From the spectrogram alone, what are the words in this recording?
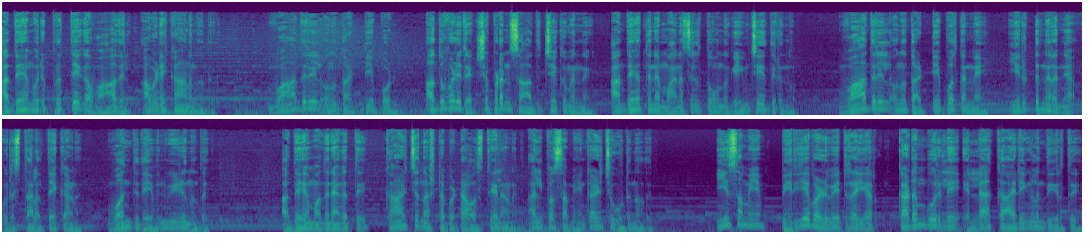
അദ്ദേഹം ഒരു പ്രത്യേക വാതിൽ അവിടെ കാണുന്നത്. വാതിലിൽ ഒന്ന് തട്ടിയപ്പോൾ അതുവഴി രക്ഷപ്പെടാൻ സാധിച്ചേക്കുമെന്ന് അദ്ദേഹത്തിന്റെ മനസ്സിൽ തോന്നുകയും ചെയ്തിരുന്നു. വാതിലിൽ ഒന്ന് തട്ടിയപ്പോൾ തന്നെ ഇരുട്ട് നിറഞ്ഞ ഒരു സ്ഥലത്തേക്കാണ് വന്ധ്യദേവൻ വീഴുന്നത്. അദ്ദേഹം അതിനകത്ത് കാഴ്ച നഷ്ടപ്പെട്ട അവസ്ഥയിലാണ് അല്പസമയം കഴിച്ചുകൂട്ടുന്നത്. ഈ സമയം പെരിയ പഴുവേറ്റരയ്യർ കടമ്പൂരിലെ എല്ലാ കാര്യങ്ങളും തീർത്ത്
